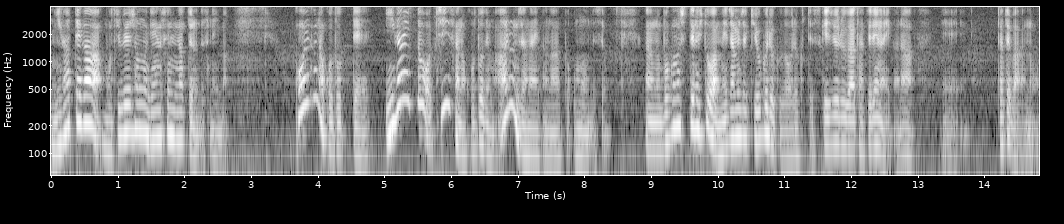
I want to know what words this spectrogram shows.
苦手がモチベーションの源泉になってるんですね今。こういうふうなことって意外と小さなことでもあるんじゃないかなと思うんですよ。あの僕の知ってる人はめちゃめちゃ記憶力が悪くてスケジュールが立てれないから、えー、例えばあの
